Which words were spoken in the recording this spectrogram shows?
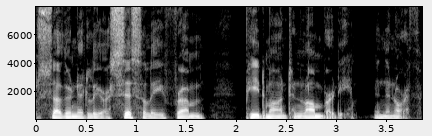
southern Italy or Sicily from Piedmont and Lombardy in the north?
